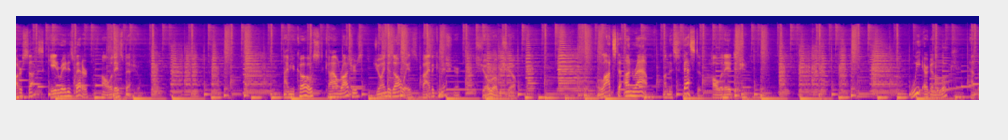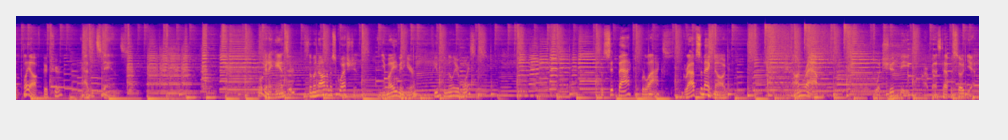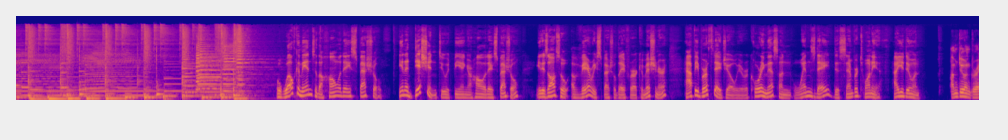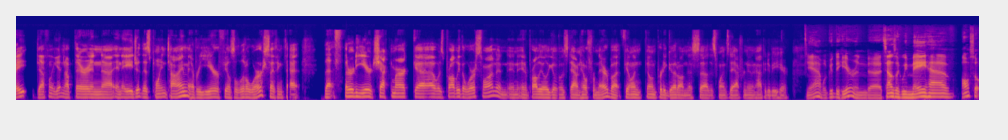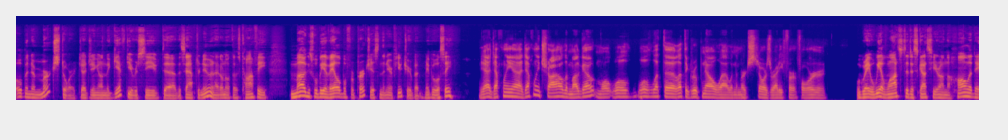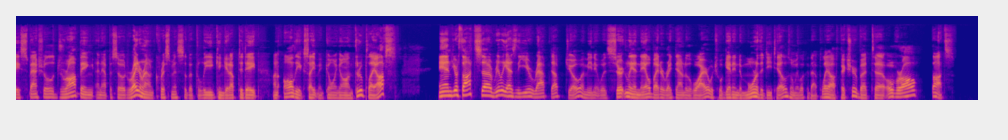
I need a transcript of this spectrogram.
Water sucks, Gatorade is better, holiday special. I'm your co host, Kyle Rogers, joined as always by the Commissioner, Joe Robichaux. Lots to unwrap on this festive holiday edition. We are going to look at the playoff picture as it stands. We're going to answer some anonymous questions, and you might even hear a few familiar voices. So sit back, relax, grab some eggnog, and unwrap what should be our best episode yet. Well, welcome into the holiday special. In addition to it being our holiday special, it is also a very special day for our commissioner. Happy birthday, Joe. We are recording this on Wednesday, December 20th. How you doing? I'm doing great. Definitely getting up there in uh, in age at this point in time. Every year feels a little worse. I think that that 30 year check mark uh, was probably the worst one and, and, and it probably only goes downhill from there but feeling feeling pretty good on this uh, this wednesday afternoon happy to be here yeah well good to hear and uh, it sounds like we may have also opened a merch store judging on the gift you received uh, this afternoon i don't know if those coffee mugs will be available for purchase in the near future but maybe we'll see yeah definitely uh, definitely trial the mug out and we'll we'll we'll let the let the group know uh, when the merch store is ready for for order well, great. Well, we have lots to discuss here on the holiday special, dropping an episode right around Christmas so that the league can get up to date on all the excitement going on through playoffs. And your thoughts, uh, really, as the year wrapped up, Joe? I mean, it was certainly a nail biter right down to the wire, which we'll get into more of the details when we look at that playoff picture. But uh, overall, thoughts?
